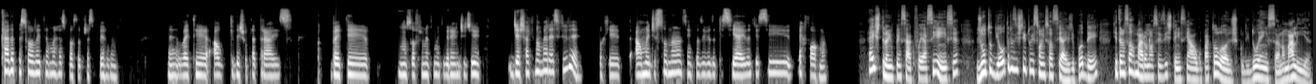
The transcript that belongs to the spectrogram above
Cada pessoa vai ter uma resposta para essa pergunta. É, vai ter algo que deixou para trás, vai ter um sofrimento muito grande de, de achar que não merece viver, porque há uma dissonância, inclusive, do que se é e do que se performa. É estranho pensar que foi a ciência, junto de outras instituições sociais de poder, que transformaram nossa existência em algo patológico, de doença, anomalia.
